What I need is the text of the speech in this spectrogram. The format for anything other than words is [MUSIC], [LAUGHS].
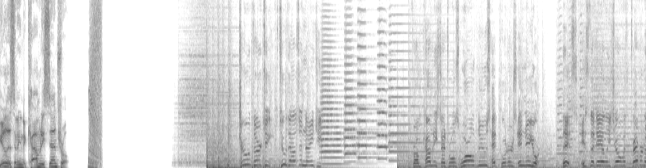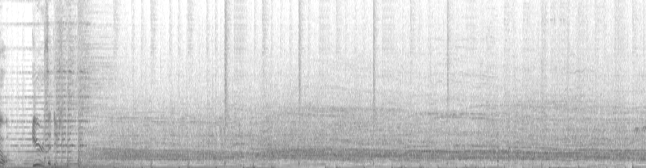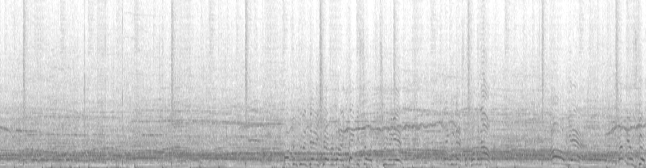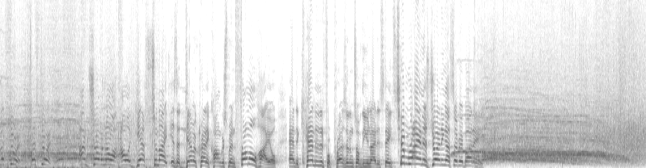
You're listening to Comedy Central. June 13th, 2019. From Comedy Central's World News headquarters in New York, this is The Daily Show with Trevor Noah, Ears Edition. Tonight is a Democratic congressman from Ohio and a candidate for president of the United States. Tim Ryan is joining us, everybody.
